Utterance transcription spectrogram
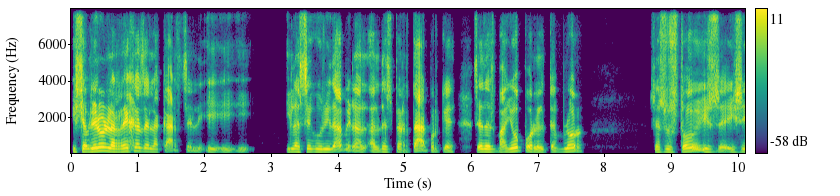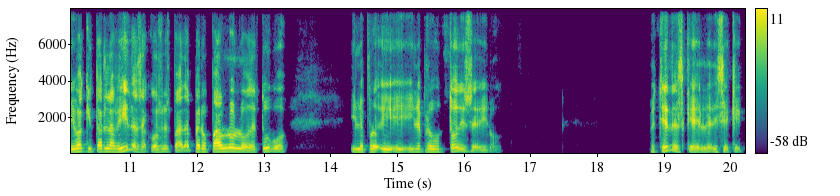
y se abrieron las rejas de la cárcel y, la seguridad, mira, al, despertar, porque se desmayó por el temblor, se asustó y se, iba a quitar la vida, sacó su espada, pero Pablo lo detuvo y le, le preguntó, dice, ¿Me entiendes? Que le dice, que,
